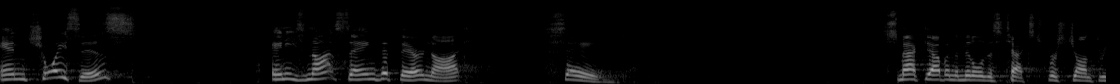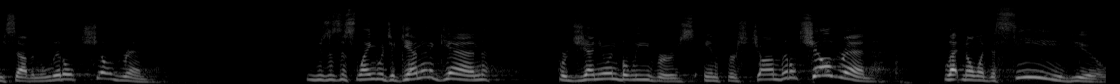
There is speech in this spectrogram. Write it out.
and choices. And he's not saying that they're not saved. Smack dab in the middle of this text, 1 John 3 7, little children. He uses this language again and again for genuine believers in 1 John. Little children, let no one deceive you.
